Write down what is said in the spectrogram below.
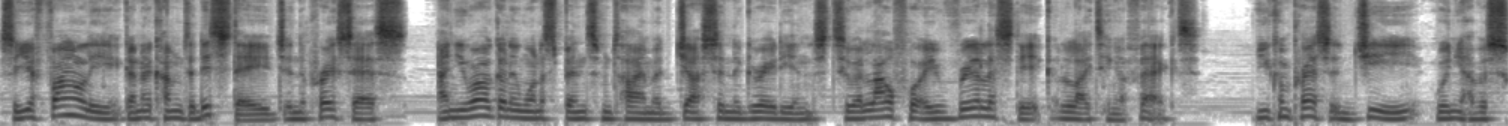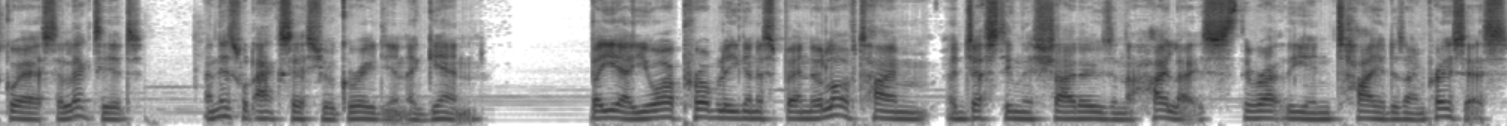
So you're finally going to come to this stage in the process and you are going to want to spend some time adjusting the gradients to allow for a realistic lighting effect. You can press G when you have a square selected and this will access your gradient again. But yeah, you are probably going to spend a lot of time adjusting the shadows and the highlights throughout the entire design process,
